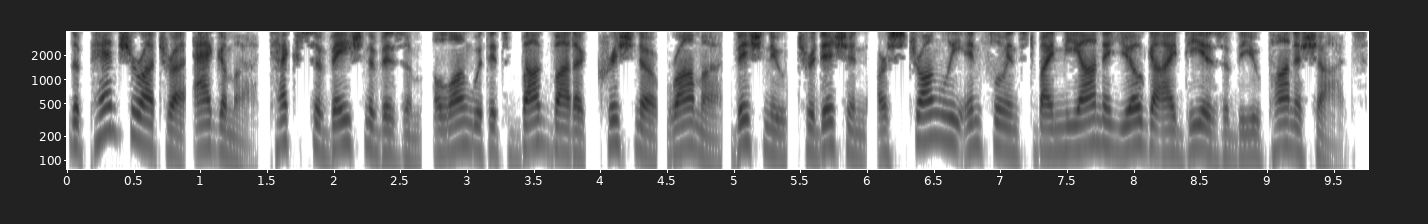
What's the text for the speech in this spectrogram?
The Pancharatra agama texts of Vaishnavism, along with its Bhagavata Krishna, Rama, Vishnu tradition, are strongly influenced by jnana yoga ideas of the Upanishads.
